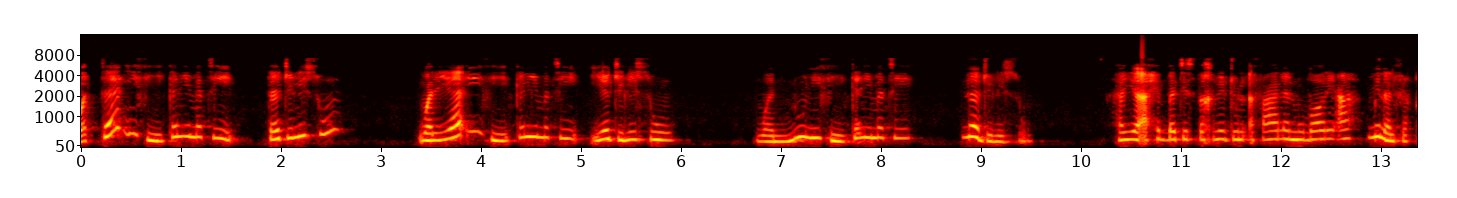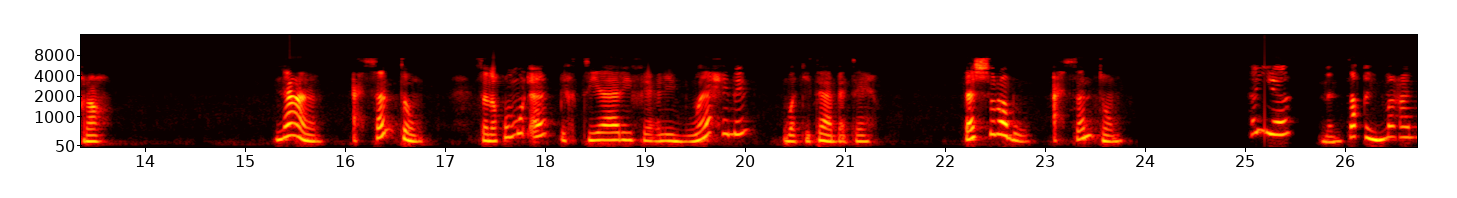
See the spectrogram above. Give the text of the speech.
والتاء في كلمة تجلس والياء في كلمة يجلس والنون في كلمة نجلس. هيا أحبتي استخرجوا الأفعال المضارعة من الفقرة. نعم أحسنتم. سنقوم الآن باختيار فعل واحد وكتابته. تشرب أحسنتم. هيا ننتقل معا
